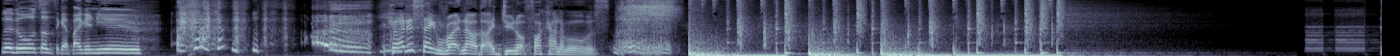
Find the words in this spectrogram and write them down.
No, the horse has to get back in you. Can I just say right now that I do not fuck animals?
